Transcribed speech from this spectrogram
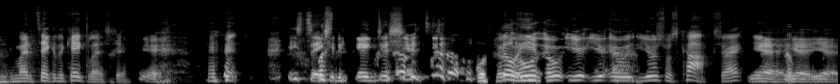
you might have taken the cake last year. Yeah. He's taking the cake this year too. Well, still, Who- even- who- you- you- it was- yours was Cox, right? Yeah, yeah, yeah.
